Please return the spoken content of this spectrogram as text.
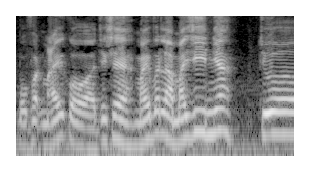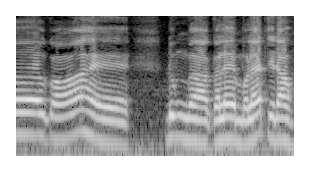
bộ phận máy của chiếc xe. Máy vẫn là máy zin nhá. Chưa có hề đụng uh, cờ lên một led gì đâu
